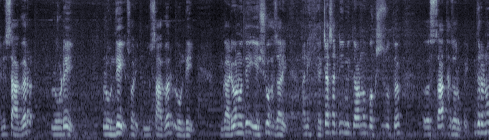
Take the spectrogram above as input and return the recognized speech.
आणि सागर लोढे लोंढे सॉरी सागर लोंढे. गाडीवान होते येशू हजारे. आणि ह्याच्यासाठी मित्रांनो बक्षीस होतं सात हजार रुपये. मित्रांनो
